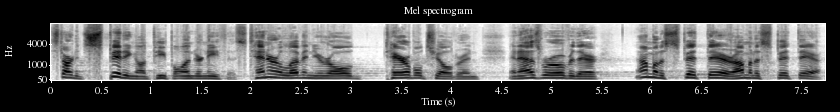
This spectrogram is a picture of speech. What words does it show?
started spitting on people underneath us 10 or 11 year old terrible children. And as we're over there, I'm going to spit there, I'm going to spit there.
